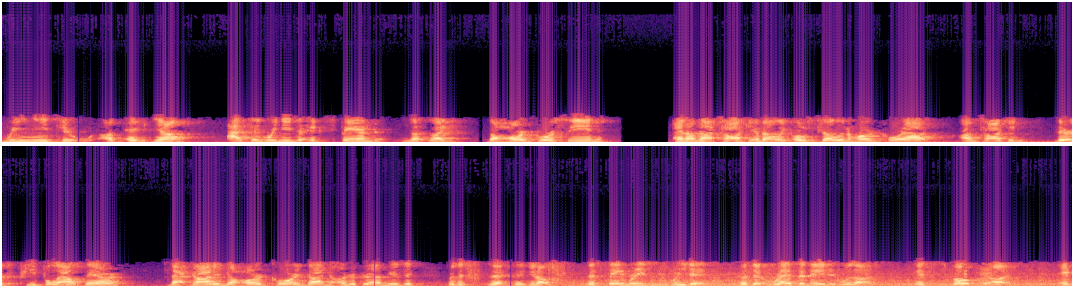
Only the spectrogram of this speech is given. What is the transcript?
we need to, uh, you know, I think we need to expand the like the hardcore scene. And I'm not talking about like, oh, selling hardcore out. I'm talking there's people out there that got into hardcore and got into underground music for the, the, the you know the same reasons we did because it resonated with us. It spoke to us. It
